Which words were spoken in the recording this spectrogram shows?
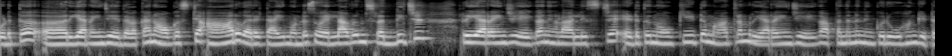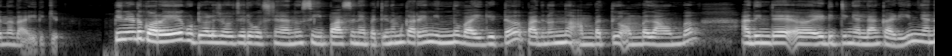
കൊടുത്ത് റീഅറേഞ്ച് ചെയ്ത് വെക്കാൻ ഓഗസ്റ്റ് ആറ് വരെ ടൈമുണ്ട് സോ എല്ലാവരും ശ്രദ്ധിച്ച് റീഅറേഞ്ച് ചെയ്യുക. നിങ്ങൾ ആ ലിസ്റ്റ് എടുത്ത് നോക്കിയിട്ട് മാത്രം റീഅറേഞ്ച് ചെയ്യുക. അപ്പം തന്നെ നിങ്ങൾക്ക് ഒരു ഊഹം കിട്ടുന്നതായിരിക്കും. പിന്നീട് കുറേ കുട്ടികൾ ചോദിച്ചൊരു ക്വസ്റ്റ്യൻ ആയിരുന്നു സി പാസിനെ പറ്റി. നമുക്കറിയാം ഇന്ന് വൈകിട്ട് പതിനൊന്ന് അമ്പത്തി ഒമ്പതാവുമ്പം അതിന്റെ എഡിറ്റിംഗ് എല്ലാം കഴിയും. ഞാൻ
